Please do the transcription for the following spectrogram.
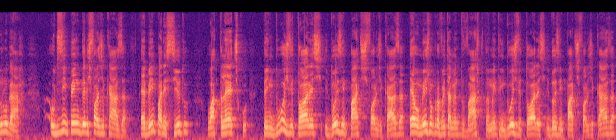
lugar. O desempenho deles fora de casa é bem parecido. O Atlético tem duas vitórias e dois empates fora de casa. É o mesmo aproveitamento do Vasco, também tem duas vitórias e dois empates fora de casa.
